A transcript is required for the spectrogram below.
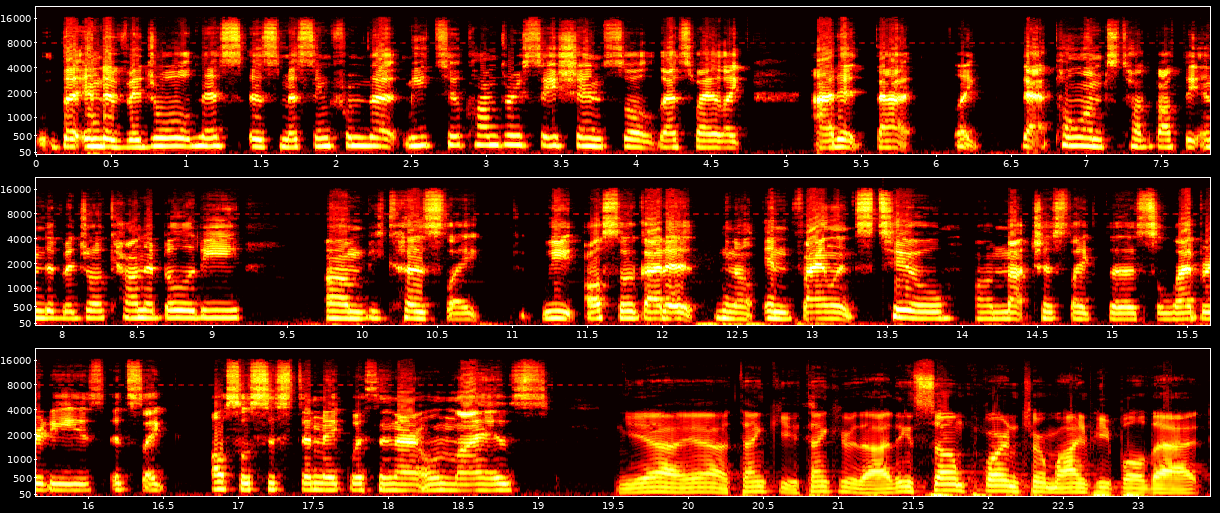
the individualness is missing from the Me Too conversation. So that's why I like added that like that poem to talk about the individual accountability um, because like we also got it, you know, in violence too, um, not just like the celebrities. It's like also systemic within our own lives. Yeah, yeah. Thank you, thank you for that. I think it's so important to remind people that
